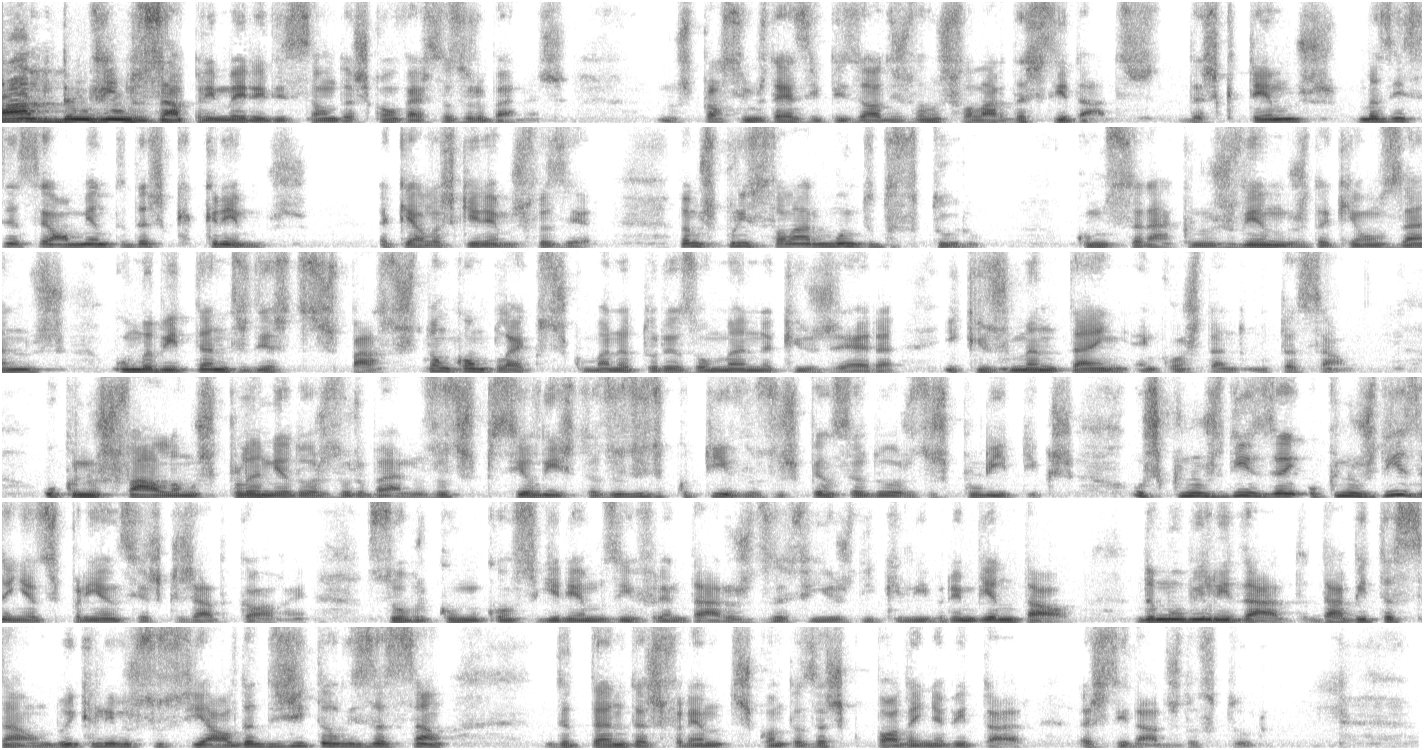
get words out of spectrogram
Olá, bem-vindos à primeira edição das Conversas Urbanas. Nos próximos 10 episódios vamos falar das cidades, das que temos, mas essencialmente das que queremos, aquelas que iremos fazer. Vamos por isso falar muito de futuro. Como será que nos vemos daqui a uns anos como habitantes destes espaços tão complexos como a natureza humana que os gera e que os mantém em constante mutação? O que nos falam os planeadores urbanos, os especialistas, os executivos, os pensadores, os políticos, os que nos dizem, o que nos dizem as experiências que já decorrem sobre como conseguiremos enfrentar os desafios de equilíbrio ambiental, da mobilidade, da habitação, do equilíbrio social, da digitalização, de tantas frentes quanto as que podem habitar as cidades do futuro.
